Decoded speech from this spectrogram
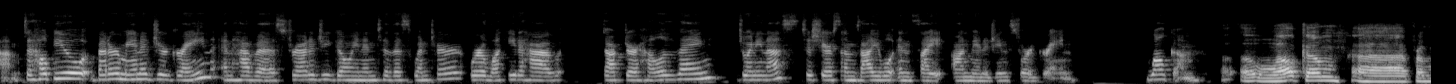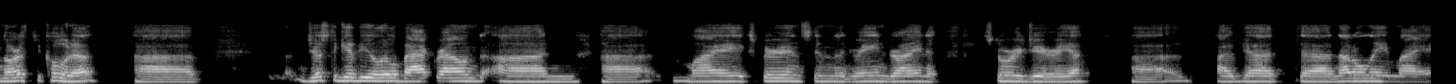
Um, to help you better manage your grain and have a strategy going into this winter, we're lucky to have Dr. Hellevang joining us to share some valuable insight on managing stored grain. Welcome. Uh, welcome uh, from North Dakota. Uh, just to give you a little background on uh, my experience in the grain drying and storage area, uh, I've got uh, not only my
